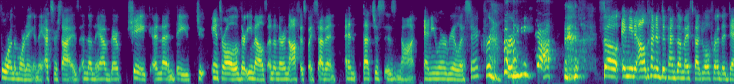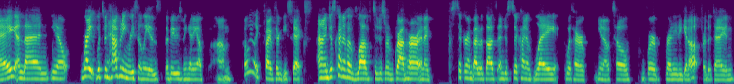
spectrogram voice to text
four in the morning and they exercise and then they have their shake and then they do answer all of their emails and then they're in the office by seven. And that just is not anywhere realistic for, for me. yeah. so, I mean, it all kind of depends on my schedule for the day. And then, you know, right, what's been happening recently is the baby's been getting up um, probably like 536 and i just kind of have loved to just sort of grab her and i stick her in bed with us and just to kind of lay with her, you know, till we're ready to get up for the day and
